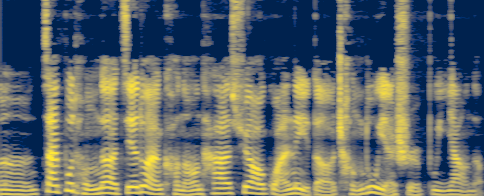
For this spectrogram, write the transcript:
嗯，在不同的阶段，可能它需要管理的程度也是不一样的。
